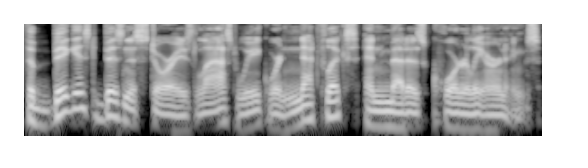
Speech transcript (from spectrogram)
the biggest business stories last week were Netflix and Meta's quarterly earnings.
